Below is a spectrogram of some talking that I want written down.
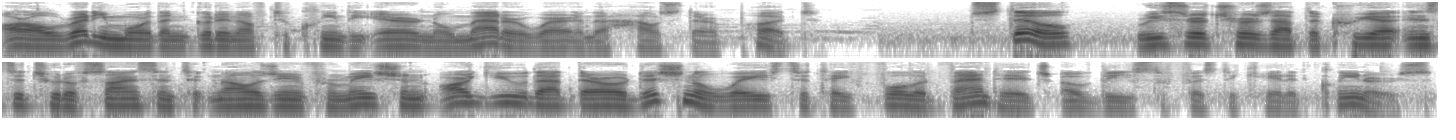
are already more than good enough to clean the air no matter where in the house they're put. Still, researchers at the Korea Institute of Science and Technology Information argue that there are additional ways to take full advantage of these sophisticated cleaners.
